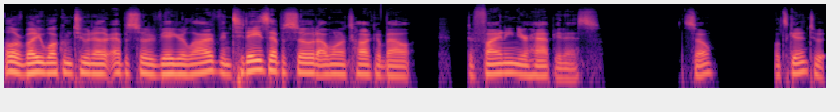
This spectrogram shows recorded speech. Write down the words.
Hello, everybody. Welcome to another episode of Jaeger Live. In today's episode, I want to talk about defining your happiness. So, let's get into it.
